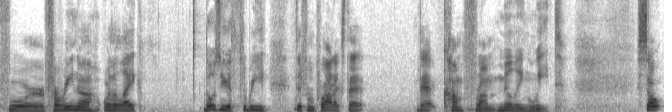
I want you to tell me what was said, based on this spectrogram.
for farina or the like. Those are your three different products that that come from milling wheat. So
